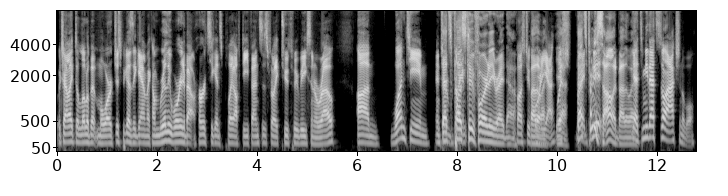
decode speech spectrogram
which I liked a little bit more just because, again, like I'm really worried about Hurts against playoff defenses for like two, three weeks in a row. Um, one team in terms That's plus talking- 240 right now. plus 240, way. yeah. Which, right, That's pretty me- solid, by the way. Yeah, to me, that's still actionable.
